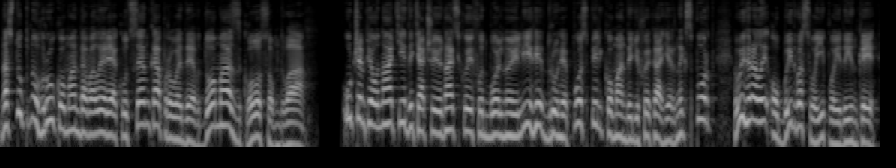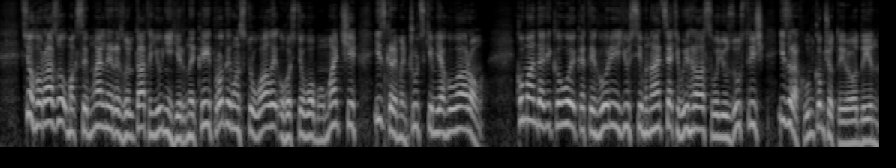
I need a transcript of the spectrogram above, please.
Наступну гру команда Валерія Куценка проведе вдома з колосом 2. У чемпіонаті дитячо-юнацької футбольної ліги вдруге поспіль команди ДЮФК Гірник Спорт виграли обидва свої поєдинки. Цього разу максимальний результат юні гірники продемонстрували у гостьовому матчі із Кременчуцьким Ягуаром. Команда вікової категорії Ю-17 виграла свою зустріч із рахунком 4-1.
